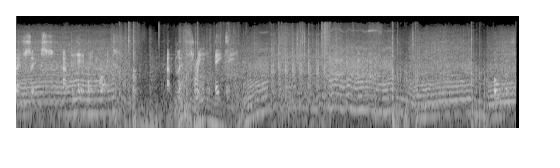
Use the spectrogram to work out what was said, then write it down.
left 6 and hairpin right. And left 3, 80.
